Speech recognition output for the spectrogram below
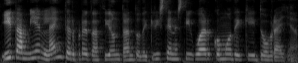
y también la interpretación tanto de Kristen Stewart como de Kate O'Brien.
